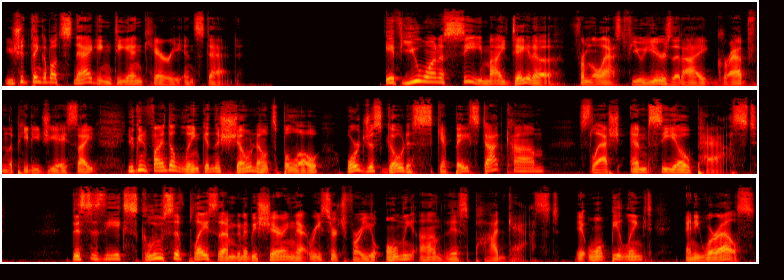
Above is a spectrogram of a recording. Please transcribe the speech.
you should think about snagging Deanne Carey instead. If you want to see my data from the last few years that I grabbed from the PDGA site, you can find a link in the show notes below or just go to skipace.com slash MCO past. This is the exclusive place that I'm going to be sharing that research for you only on this podcast. It won't be linked anywhere else,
